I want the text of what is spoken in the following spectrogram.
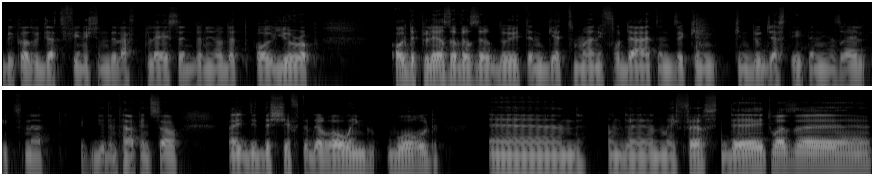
because we just finished in the last place, and then you know that all Europe. All the players over there do it and get money for that, and they can can do just it. And in Israel, it's not. It didn't happen. So I did the shift to the rowing world, and on the on my first day, it was a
